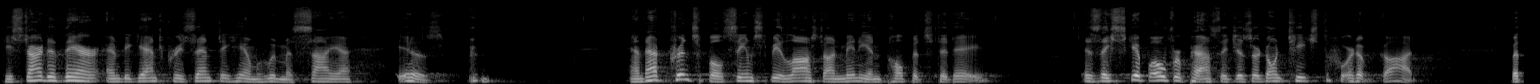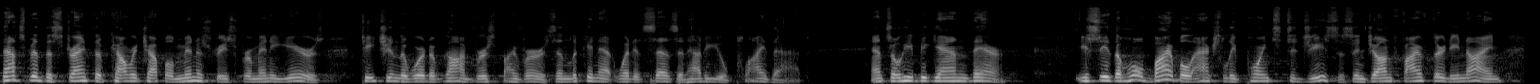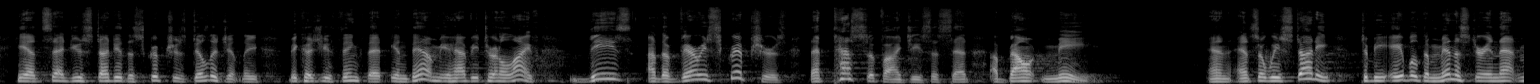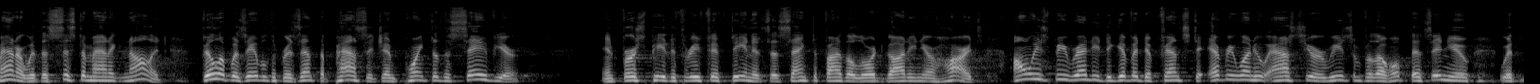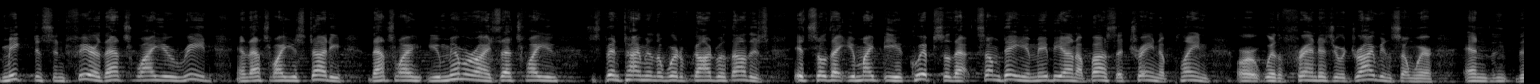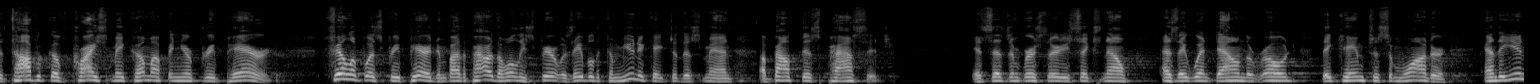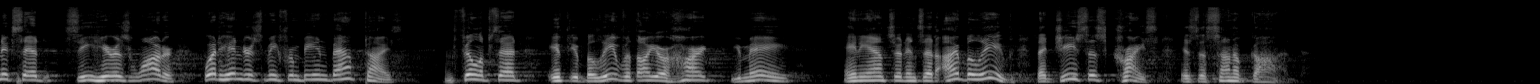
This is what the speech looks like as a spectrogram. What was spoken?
He started there and began to present to him who Messiah is. and that principle seems to be lost on many in pulpits today as they skip over passages or don't teach the Word of God. But that's been the strength of Calvary Chapel Ministries for many years, teaching the Word of God verse by verse and looking at what it says and how do you apply that. And so he began there. You see, the whole Bible actually points to Jesus. In John 5 39, he had said, You study the scriptures diligently because you think that in them you have eternal life. These are the very scriptures that testify, Jesus said, about me. And, and so we study to be able to minister in that manner with a systematic knowledge. Philip was able to present the passage and point to the Savior. In 1 Peter 3:15 it says sanctify the Lord God in your hearts Always be ready to give a defense to everyone who asks you a reason for the hope that's in you with meekness and fear. That's why you read and that's why you study. That's why you memorize. That's why you spend time in the Word of God with others. It's so that you might be equipped so that someday you may be on a bus, a train, a plane, or with a friend as you're driving somewhere and the topic of Christ may come up and you're prepared. Philip was prepared and by the power of the Holy Spirit was able to communicate to this man about this passage. It says in verse 36 Now, as they went down the road, they came to some water. And the eunuch said, See, here is water. What hinders me from being baptized? And Philip said, If you believe with all your heart, you may. And he answered and said, I believe that Jesus Christ is the Son of God.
